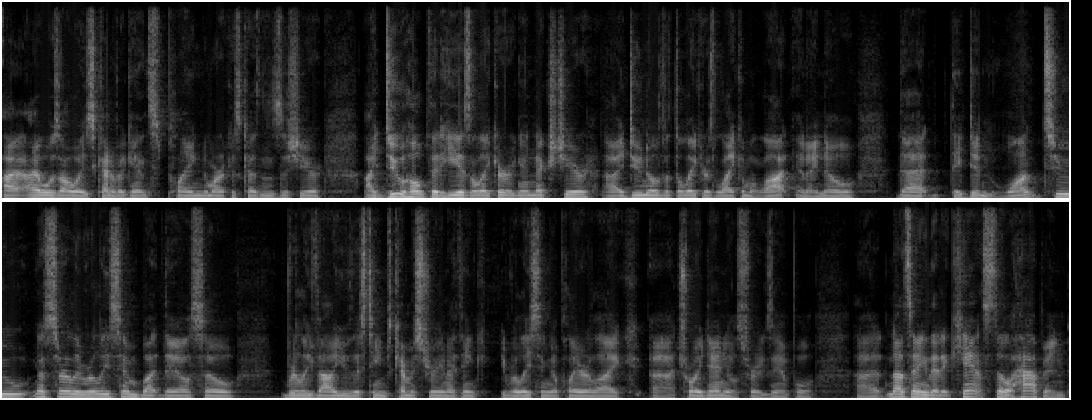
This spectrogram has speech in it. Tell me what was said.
I, I was always kind of against playing DeMarcus Cousins this year. I do hope that he is a Laker again next year. I do know that the Lakers like him a lot, and I know that they didn't want to necessarily release him, but they also really value this team's chemistry. And I think releasing a player like uh, Troy Daniels, for example, uh, not saying that it can't still happen,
